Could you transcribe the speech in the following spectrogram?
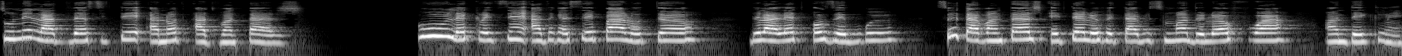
tourner l'adversité à notre avantage. Pour les chrétiens adressés par l'auteur de la lettre aux Hébreux, cet avantage était le rétablissement de leur foi en déclin.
